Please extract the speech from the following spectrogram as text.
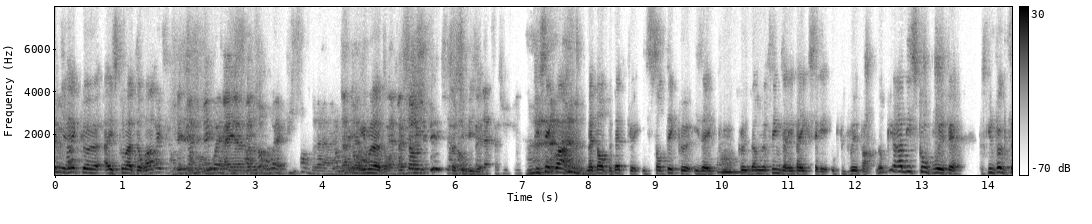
a pas dit que à niveau égal. Je dirais qu'à Escoma Torah, On voit la- puissance de la. il. Bah, Ça suffit. Tu sais quoi Maintenant, peut-être qu'ils sentaient qu'ils avaient plus, que dans le thing, ils n'allaient pas exceller ou qu'ils ne pouvaient pas. Donc, il leur a dit ce qu'on pouvait faire. Parce qu'une fois que tu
